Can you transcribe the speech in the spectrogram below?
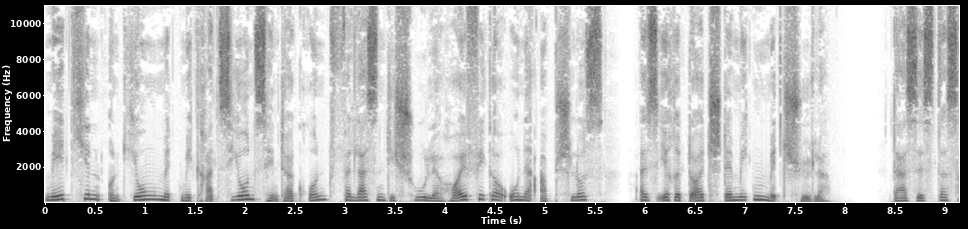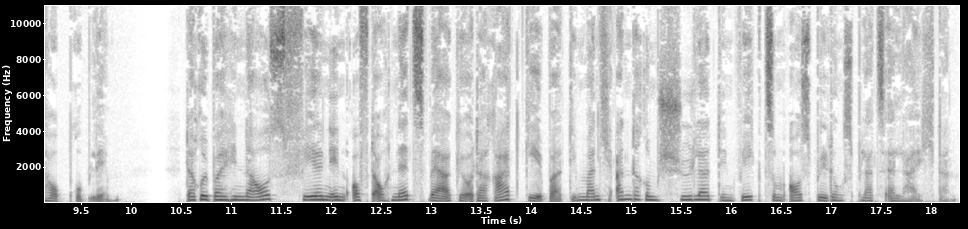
Mädchen und Jungen mit Migrationshintergrund verlassen die Schule häufiger ohne Abschluss als ihre deutschstämmigen Mitschüler. Das ist das Hauptproblem. Darüber hinaus fehlen ihnen oft auch Netzwerke oder Ratgeber, die manch anderem Schüler den Weg zum Ausbildungsplatz erleichtern.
